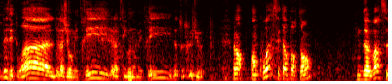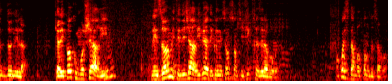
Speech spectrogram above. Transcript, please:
des étoiles, de la géométrie, de la trigonométrie, de tout ce que tu veux. Maintenant, en quoi c'est important d'avoir cette donnée-là Qu'à l'époque où Moshe arrive, les hommes étaient déjà arrivés à des connaissances scientifiques très élaborées. En quoi c'est important de le savoir?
